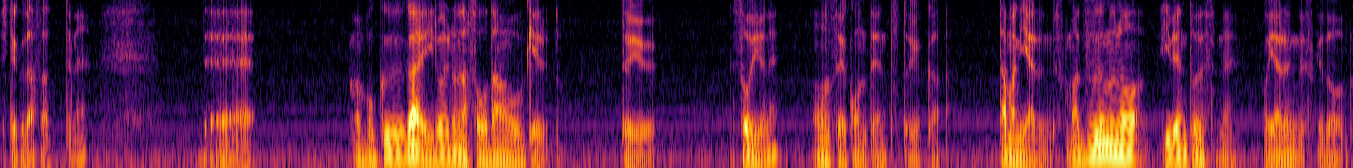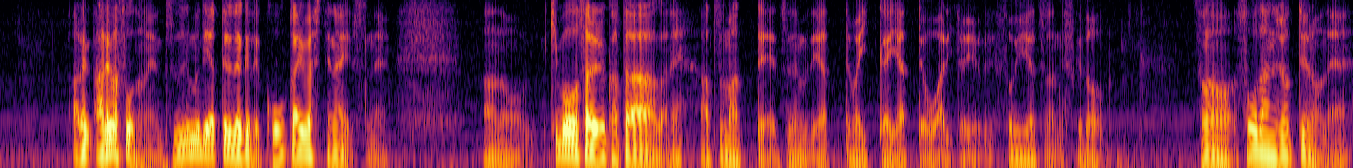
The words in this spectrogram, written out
してくださってね。で、まあ、僕がいろいろな相談を受けるというそういうね音声コンテンツというかたまにやるんです。まあ Zoom のイベントですね。をやるんですけどあれあれはそうだね。Zoom でやってるだけで公開はしてないですね。あの希望される方がね集まって Zoom でやって、まあ、1回やって終わりというそういうやつなんですけどその相談所っていうのをね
